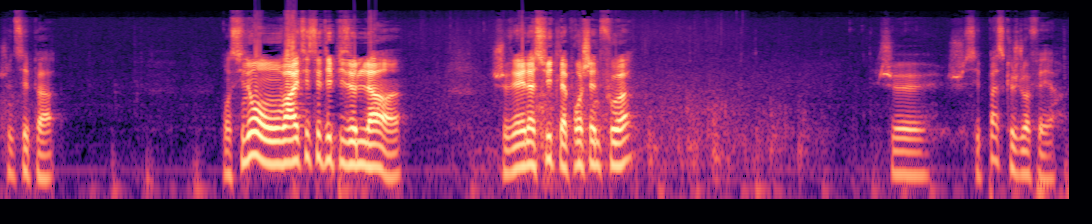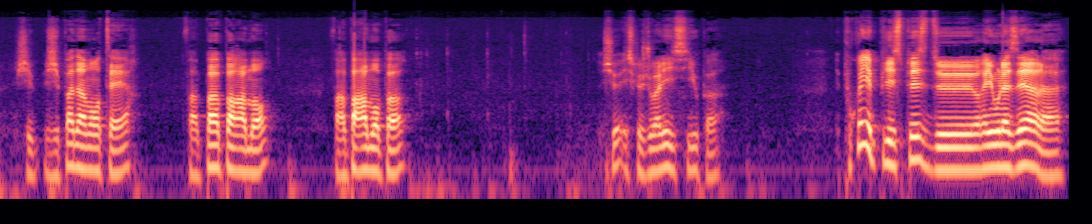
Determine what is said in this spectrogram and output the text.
Je ne sais pas. Bon, sinon, on va arrêter cet épisode-là. Hein. Je verrai la suite la prochaine fois. Je... Je sais pas ce que je dois faire. J'ai pas d'inventaire. Enfin, pas apparemment. Enfin, apparemment pas. Est-ce que je dois aller ici ou pas? Et pourquoi il n'y a plus l'espèce de rayon laser, là?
